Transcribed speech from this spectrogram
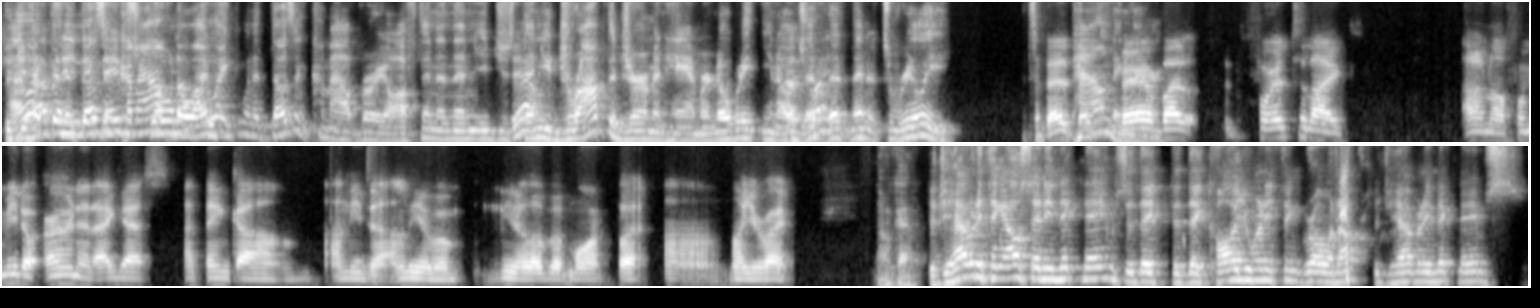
Did I like that it doesn't come out though. I like when it doesn't come out very often, and then you just yeah. then you drop the German hammer. Nobody, you know, that, right. that, then it's really it's a that, pounding. That's fair, there. but for it to like, I don't know, for me to earn it, I guess I think um I need to I need a, need a little bit more. But um, no, you're right. Okay. Did you have anything else? Any nicknames? Did they did they call you anything growing up? Did you have any nicknames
